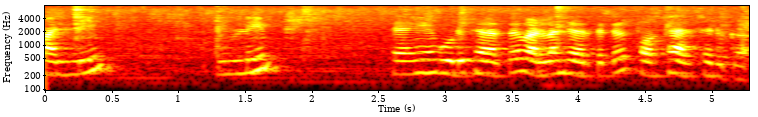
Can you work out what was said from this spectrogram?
മല്ലിയും ഉള്ളിയും തേങ്ങയും കൂടി ചേർത്ത് വെള്ളം ചേർത്തിട്ട് കുറച്ച് അരച്ചെടുക്കുക.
